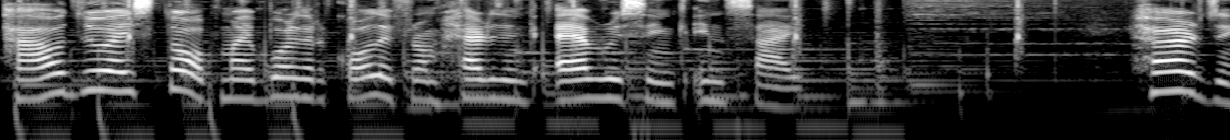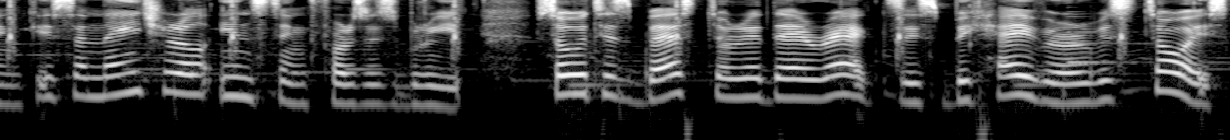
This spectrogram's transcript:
How do I stop my border collie from herding everything inside? Herding is a natural instinct for this breed, so it is best to redirect this behavior with toys,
